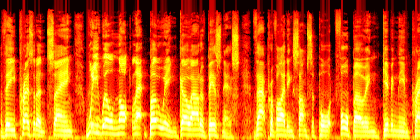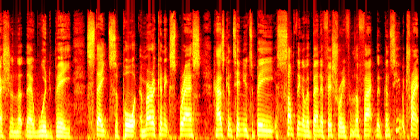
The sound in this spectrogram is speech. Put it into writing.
the president saying, We will not let Boeing go out of business. That providing some support for Boeing, giving the impression that there would be state support. American Express has continued to be something of a beneficiary from the fact that consumer tra-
